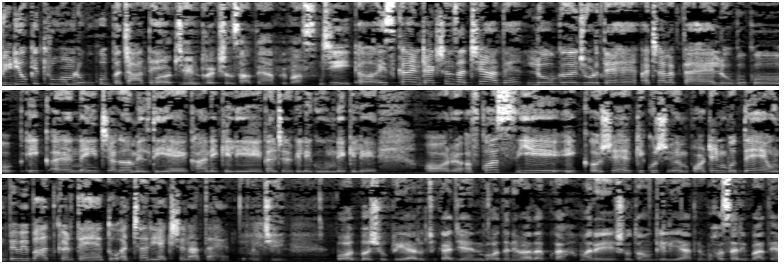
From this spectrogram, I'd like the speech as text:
वीडियो के थ्रू हम लोगों को बताते हैं अच्छे इंटरेक्शन आते हैं आपके पास? जी इसका इंटरेक्शन अच्छे आते हैं। लोग जुड़ते हैं अच्छा लगता है। लोगों को एक नई जगह मिलती है खाने के लिए कल्चर के लिए, घूमने के लिए। और ऑफकोर्स ये एक शहर के कुछ इम्पोर्टेंट मुद्दे हैं, उन पे भी बात करते हैं तो अच्छा रिएक्शन आता है। जी। बहुत बहुत शुक्रिया रुचिका जैन बहुत धन्यवाद आपका हमारे श्रोताओं के लिए। आपने बहुत सारी बातें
